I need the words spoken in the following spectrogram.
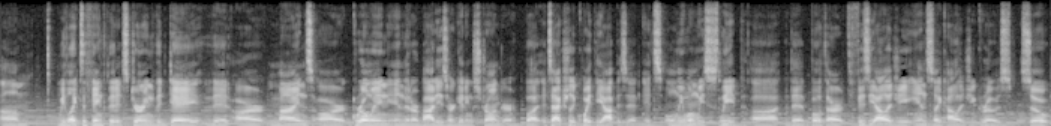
Um, we like to think that it's during the day that our minds are growing and that our bodies are getting stronger, but it's actually quite the opposite. It's only when we sleep uh, that both our physiology and psychology grows. So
